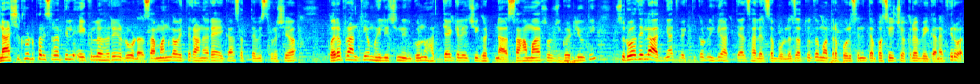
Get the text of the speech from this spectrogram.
नाशिक रोड परिसरातील एकलहरे रोड सामानगाव येथे राहणाऱ्या एका सत्तावीस वर्षीय परप्रांतीय महिलेची निर्गुण हत्या केल्याची घटना सहा मार्च रोजी घडली होती. सुरुवातीला अज्ञात व्यक्तीकडून ही हत्या झाल्याचं बोललं जात होतं मात्र पोलिसांनी तपासी चक्र वेगानं फिरवत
